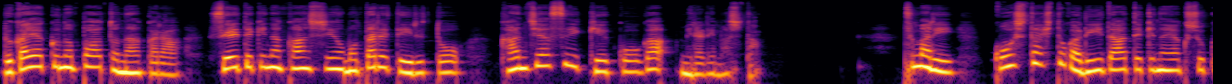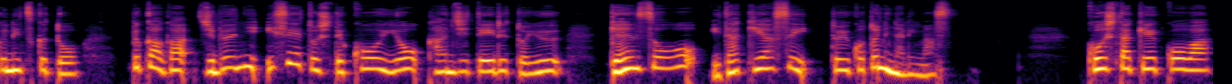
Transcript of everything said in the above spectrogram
部下役のパートナーから性的な関心を持たれていると感じやすい傾向が見られました。つまり、こうした人がリーダー的な役職に就くと、部下が自分に異性として好意を感じているという幻想を抱きやすいということになります。こうした傾向は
